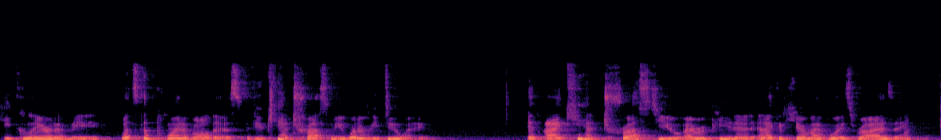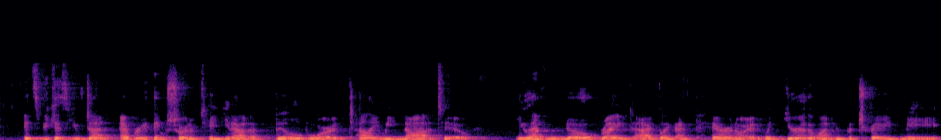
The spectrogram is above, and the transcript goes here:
He glared at me. What's the point of all this? If you can't trust me, what are we doing? If I can't trust you, I repeated, and I could hear my voice rising, it's because you've done everything short of taking out a billboard telling me not to. You have no right to act like I'm paranoid when you're the one who betrayed me.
